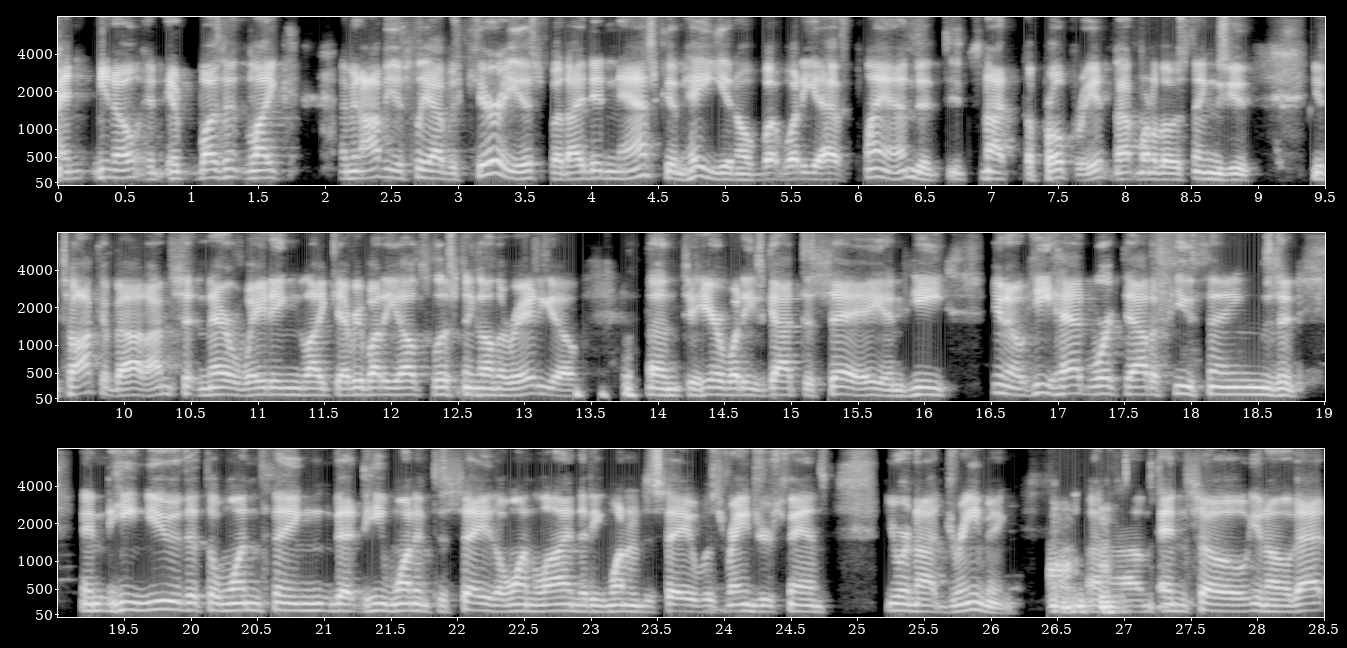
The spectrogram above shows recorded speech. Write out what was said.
and you know, it, it wasn't like I mean, obviously, I was curious, but I didn't ask him, "Hey, you know, what what do you have planned?" It, it's not appropriate, not one of those things you you talk about. I'm sitting there waiting, like everybody else listening on the radio, um, to hear what he's got to say. And he, you know, he had worked out a few things, and and he knew that the one thing that he wanted to say, the one line that he wanted to say, was Rangers fans, you are not dreaming. Mm-hmm. Um, and so, you know that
